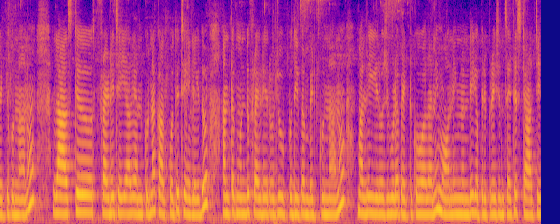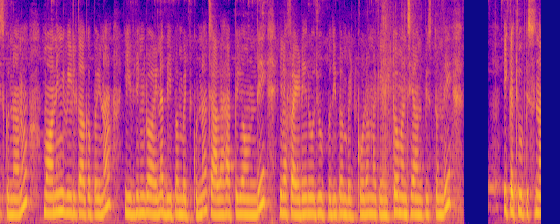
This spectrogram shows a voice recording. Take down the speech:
పెట్టుకున్నాను. లాస్ట్ ఫ్రైడే చేయాలి అనుకున్నా కాకపోతే చేయలేదు. అంతకుముందు ఫ్రైడే రోజు ఉప్పు దీపం పెట్టుకున్నాను. మళ్ళీ ఈరోజు కూడా పెట్టుకోవాలి చేసుకోవాలని మార్నింగ్ నుండి ఇక ప్రిపరేషన్స్ అయితే స్టార్ట్ చేసుకున్నాను. మార్నింగ్ వీలు కాకపోయినా ఈవినింగ్లో అయినా దీపం పెట్టుకున్నా చాలా హ్యాపీగా ఉంది. ఇలా ఫ్రైడే రోజు ఉప్పు దీపం పెట్టుకోవడం నాకు ఎంతో మంచిగా అనిపిస్తుంది. ఇక చూపిస్తున్నా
